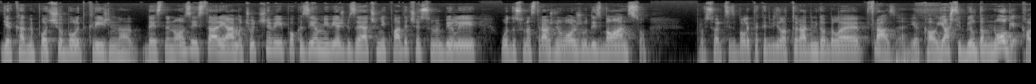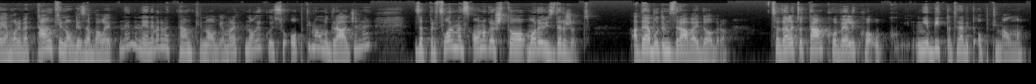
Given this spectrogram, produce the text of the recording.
Jer kad me počeo boliti križni na desnoj nozi stari ajmo čučnjevi i pokazivao mi vježbi za jačanje kvadeća su mi bili u odnosu na stražnju ložu u disbalansu. Profesorica iz baleta kad je vidjela to radim dobila je fraze. Jer kao ja si bildam noge, kao ja moram imati tanke noge za balet. Ne, ne, ne, ne moram imati tanke noge. Ja moram imati noge koje su optimalno građene za performans onoga što moraju izdržati. A da ja budem zdrava i dobro. Sad, da li je to tanko, veliko, nije bitno, treba biti optimalno.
